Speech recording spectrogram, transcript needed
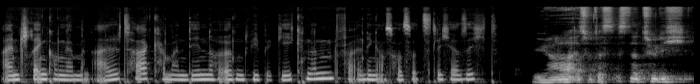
Einschränkungen im Alltag, kann man denen noch irgendwie begegnen, vor allen Dingen aus hausärztlicher Sicht? Ja, also das ist natürlich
